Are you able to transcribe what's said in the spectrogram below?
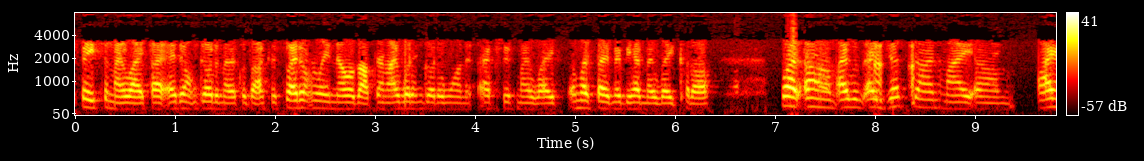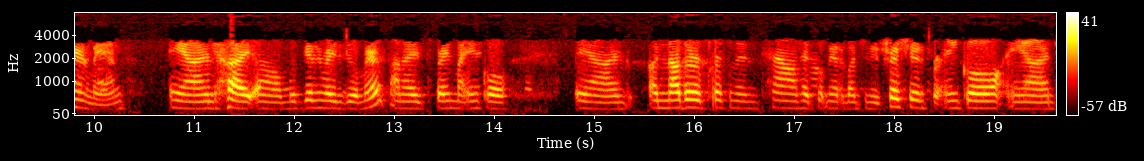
space in my life. I, I don't go to medical doctors, so I don't really know about them. I wouldn't go to one actually with my life unless I maybe had my leg cut off. But um, I was I just done my um, Ironman, and I um, was getting ready to do a marathon. I sprained my ankle and another person in town had put me on a bunch of nutrition for ankle and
